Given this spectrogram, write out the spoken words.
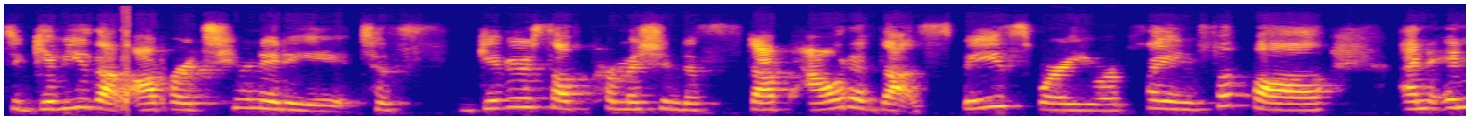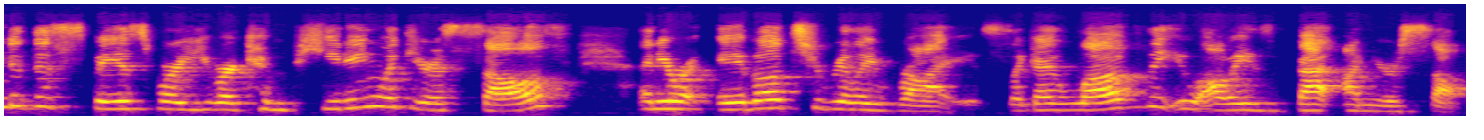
to give you that opportunity to give yourself permission to step out of that space where you were playing football and into this space where you were competing with yourself and you were able to really rise. Like i love that you always bet on yourself.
